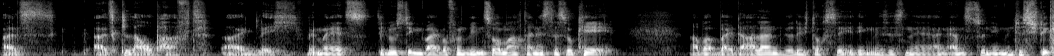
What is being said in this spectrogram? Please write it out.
als als glaubhaft eigentlich. Wenn man jetzt die lustigen Weiber von Windsor macht, dann ist das okay. Aber bei Daland würde ich doch sehr denken, es ist eine, ein ernstzunehmendes Stück,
